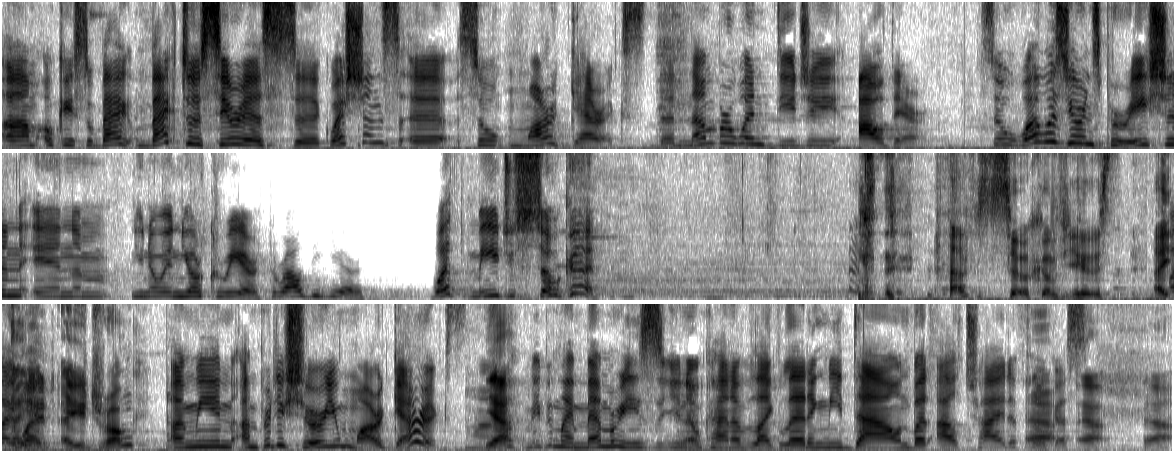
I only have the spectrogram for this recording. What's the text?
Um, okay, so back back to serious uh, questions. Uh, so Mark Garrix, the number one DJ out there. So what was your inspiration in um, you know in your career throughout the years? What made you so good? I'm so confused. Are, are you are you drunk? I mean, I'm pretty sure you Mark Garrix. Uh-huh. Yeah. Maybe my memories, you know, kind of like letting me down, but I'll try to focus. Yeah, yeah,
